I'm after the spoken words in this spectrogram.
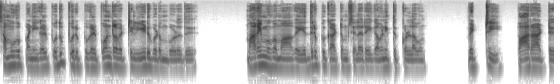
சமூக பணிகள் பொது பொறுப்புகள் போன்றவற்றில் ஈடுபடும் பொழுது மறைமுகமாக எதிர்ப்பு காட்டும் சிலரை கவனித்துக் கொள்ளவும் வெற்றி பாராட்டு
